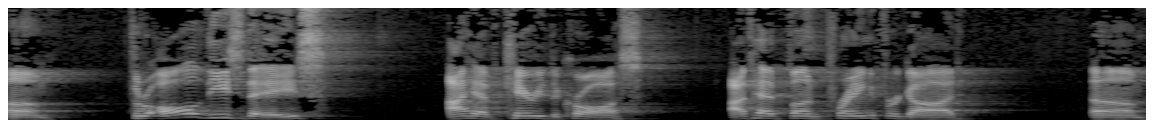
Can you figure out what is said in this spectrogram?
um, "Through all these days, I have carried the cross. I've had fun praying for God, um,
